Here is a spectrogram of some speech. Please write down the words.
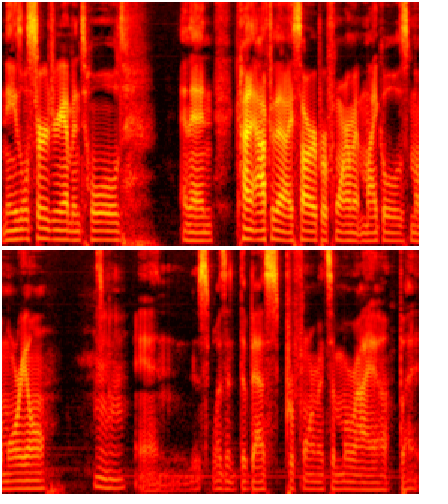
nasal surgery, I've been told. And then kind of after that, I saw her perform at Michael's Memorial. Mm-hmm. And this wasn't the best performance of Mariah, but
